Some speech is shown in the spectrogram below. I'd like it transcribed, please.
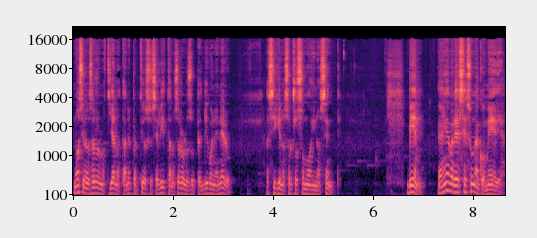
no, si nosotros ya no está en el Partido Socialista, nosotros lo suspendimos en enero así que nosotros somos inocentes. Bien, a mí me parece es una comedia.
